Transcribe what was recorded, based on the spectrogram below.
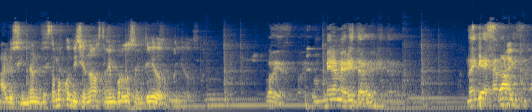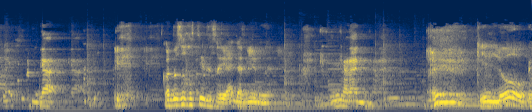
Alucinante. Estamos condicionados también por los sentidos, Obvio. Mírame ahorita, No hay que dejar ¿Cuántos ojos tienes ahí? A la mierda. Una araña. Qué loco,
